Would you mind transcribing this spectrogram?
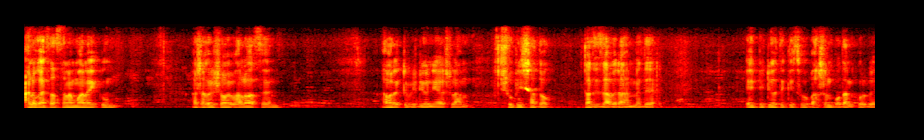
হ্যালো গাছ আসসালামু আলাইকুম আশা করি সবাই ভালো আছেন আবার একটি ভিডিও নিয়ে আসলাম সুফি সাধক কাজী জাবের আহমেদের এই ভিডিওতে কিছু ভাষণ প্রদান করবে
